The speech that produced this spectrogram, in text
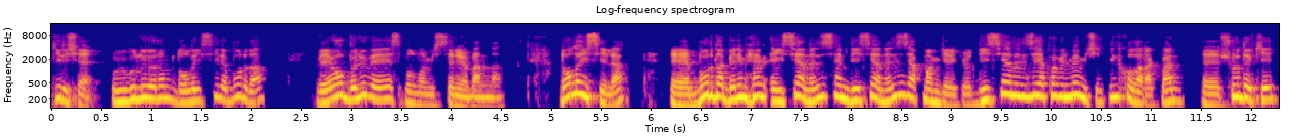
girişe uyguluyorum. Dolayısıyla burada VO bölü VS bulmam isteniyor benden. Dolayısıyla e, burada benim hem AC analiz hem DC analiz yapmam gerekiyor. DC analizi yapabilmem için ilk olarak ben e, şuradaki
